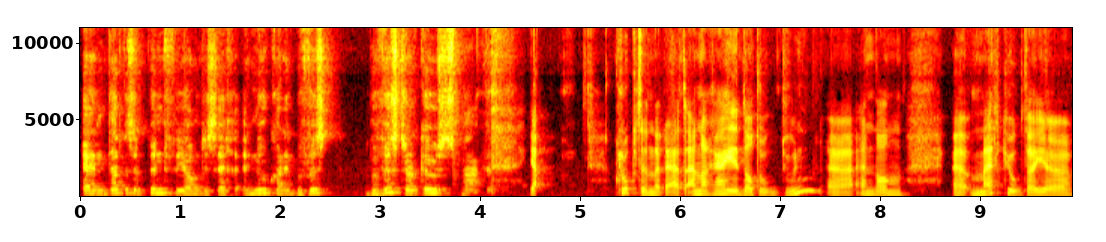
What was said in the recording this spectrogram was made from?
En dat is het punt voor jou om te zeggen, en nu kan ik bewust, bewuster keuzes maken. Ja, klopt inderdaad. En dan ga je dat ook doen. Uh, en dan uh, merk je ook dat je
